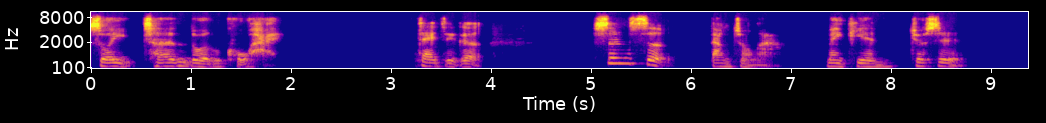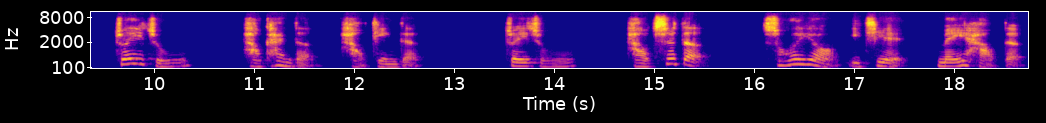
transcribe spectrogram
所以沉沦苦海，在这个声色当中啊。每天就是追逐好看的、好听的，追逐好吃的，所有一切美好的，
